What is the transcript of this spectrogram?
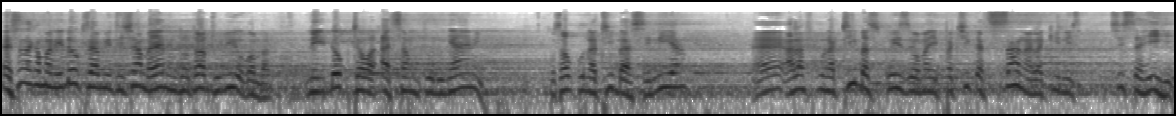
eh, sasa kama ni dokta ya mitishamba, yani ndio tujue kwamba ni dokta wa asampuli gani, kwa sababu kuna tiba asilia eh, alafu kuna tiba siku hizi wameipachika sana, lakini si sahihi.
